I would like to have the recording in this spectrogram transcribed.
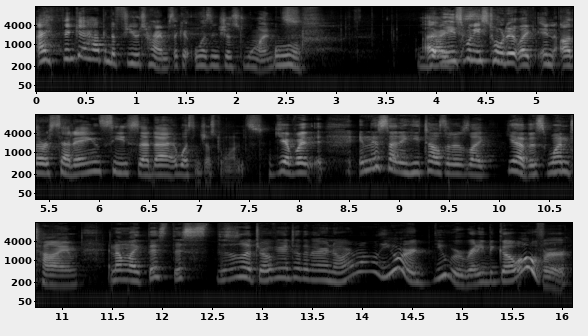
I think it happened a few times, like it wasn't just once. Oof. At least when he's told it like in other settings, he said that it wasn't just once. Yeah, but in this setting, he tells it as like, yeah, this one time, and I'm like, this, this, this is what drove you into the paranormal. You were, you were ready to go over.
